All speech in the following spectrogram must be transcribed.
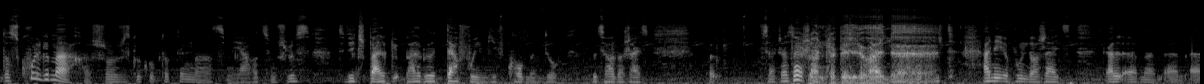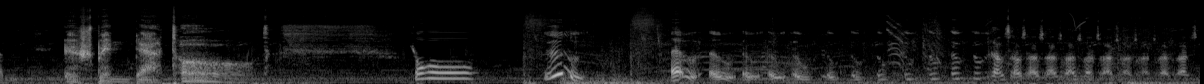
das cool gemacht schon geguckt ob den was mir aber zum schluss weg davon gi kommen du scheiß an wunderscheiß ich bin der tod jo raus raus raus raus raus raus raus raus raus raus raus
